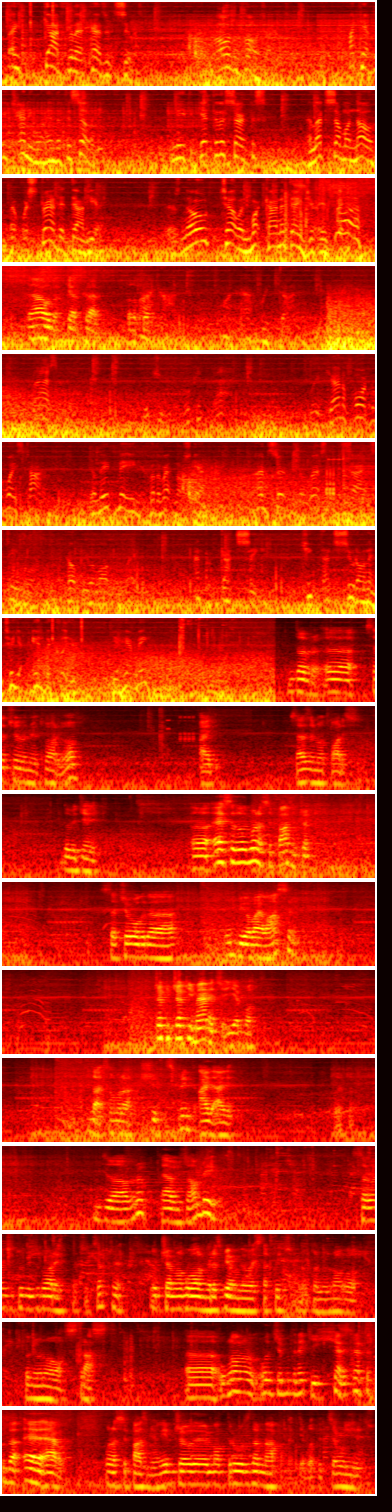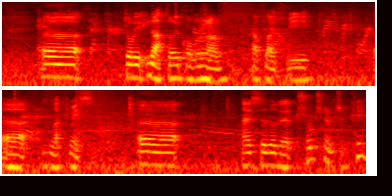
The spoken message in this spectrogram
Thank God for that hazard suit. All the phones are out. I can't reach anyone in the facility. We need to get to the surface and let someone know that we're stranded down here. There's no telling what kind of danger is. Evo ah! ga, cat crab. My God, what have we done? Can't afford to waste time. You'll need me for the retinal scanner. I'm certain the rest of the science team will help you along the way. And for God's sake, keep that suit on until you're in the clear. You hear me? Dobro, uh, sad će nam je otvori ovo. Ajde. Za otvori se. Doviđenja. Uh, e, sad ovdje mora se pazit čak. Sad će ovog da ubije ovaj laser. Čak i čak i mene će jebot. Da, samo mora shift sprint, ajde, ajde. To je to. Dobro, evo i zombi. Sad on će tu da izgori, da će crkne. Uče ja mnogo volim da razbijam da ovaj stakliće, no to mi je mnogo, to mi je ono strast. Uh, uglavnom, ovdje će bude neki headcrab, tako da, e, evo, mora se pazim, ja inače ovdje malo treba znam napamet, jebote, cijelu igricu. Uh, toli, da, toliko obožavam Half-Life i uh, Black Mesa. Uh, ajde sad ovdje da čučnem, čekaj.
